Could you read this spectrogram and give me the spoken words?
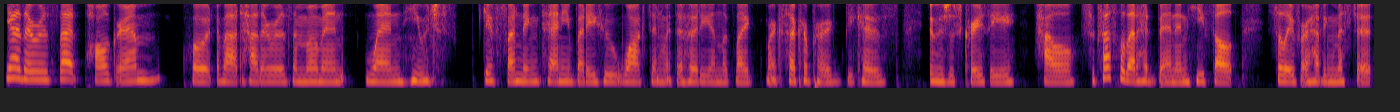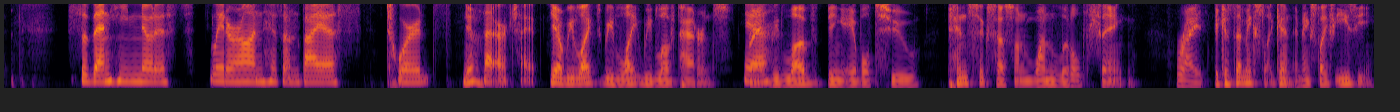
Yeah, there was that Paul Graham quote about how there was a moment when he would just give funding to anybody who walked in with a hoodie and looked like Mark Zuckerberg because it was just crazy how successful that had been and he felt silly for having missed it. So then he noticed later on his own bias towards Yeah. that archetype. Yeah, we liked we like we love patterns, Yeah. right? We love being able to pin success on one little thing, right? Because that makes again, it makes life easy,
